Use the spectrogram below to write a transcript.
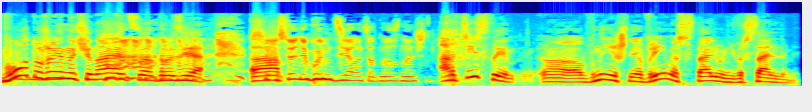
Вот уже и начинается, друзья. А, Все, сегодня будем делать однозначно. Артисты э, в нынешнее время стали универсальными.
